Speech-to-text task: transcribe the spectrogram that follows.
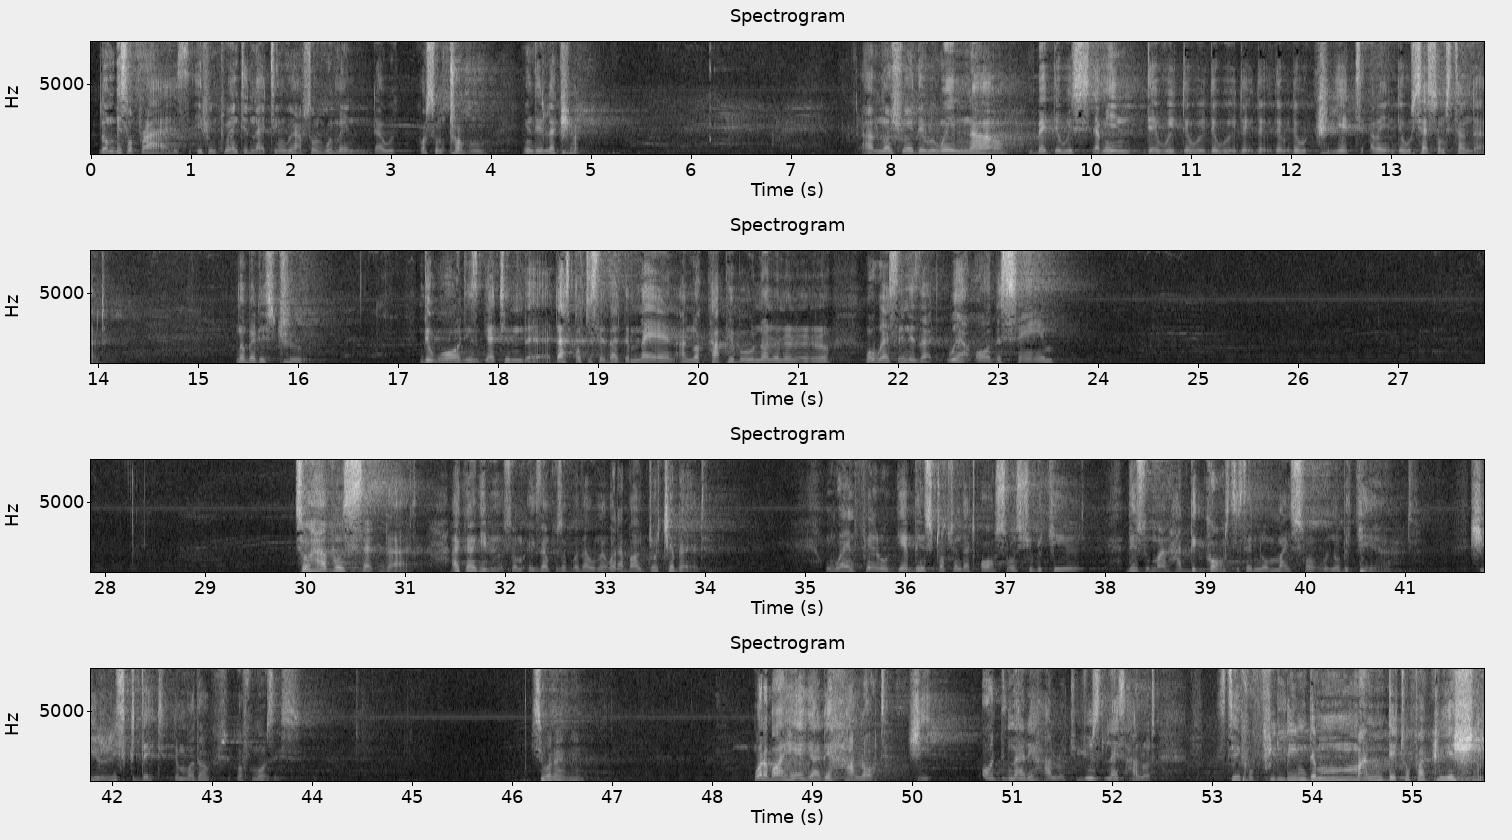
Don't be surprised if in 2019 we have some women that will cause some trouble in the election. I'm not sure they will win now, but they will, I mean, they will, they will, they will, they, they, they, they will create, I mean, they will set some standard. No, but it's true. The world is getting there. That's not to say that the men are not capable. No, no, no, no, no. What we are saying is that we are all the same. So, having said that, I can give you some examples of other women. What about Jochebed? When Pharaoh gave the instruction that all sons should be killed, this woman had the guts to say, No, my son will not be killed. She risked it, the mother of, of Moses. See what I mean? What about Hagar, the harlot? She, ordinary harlot, useless harlot, still fulfilling the mandate of her creation.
